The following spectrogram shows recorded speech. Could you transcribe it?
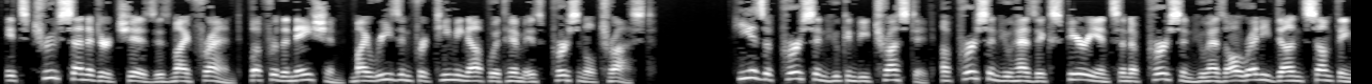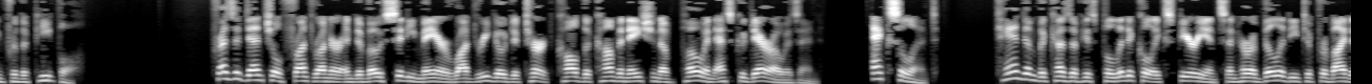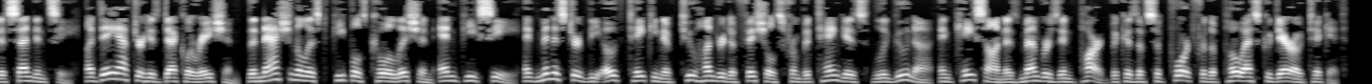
It's true Senator Chiz is my friend, but for the nation, my reason for teaming up with him is personal trust. He is a person who can be trusted, a person who has experience and a person who has already done something for the people. Presidential frontrunner and Davao City Mayor Rodrigo Duterte called the combination of Poe and Escudero as an excellent tandem because of his political experience and her ability to provide ascendancy. A day after his declaration, the Nationalist People's Coalition NPC administered the oath-taking of 200 officials from Batangas, Laguna, and Quezon as members in part because of support for the Poe Escudero ticket.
